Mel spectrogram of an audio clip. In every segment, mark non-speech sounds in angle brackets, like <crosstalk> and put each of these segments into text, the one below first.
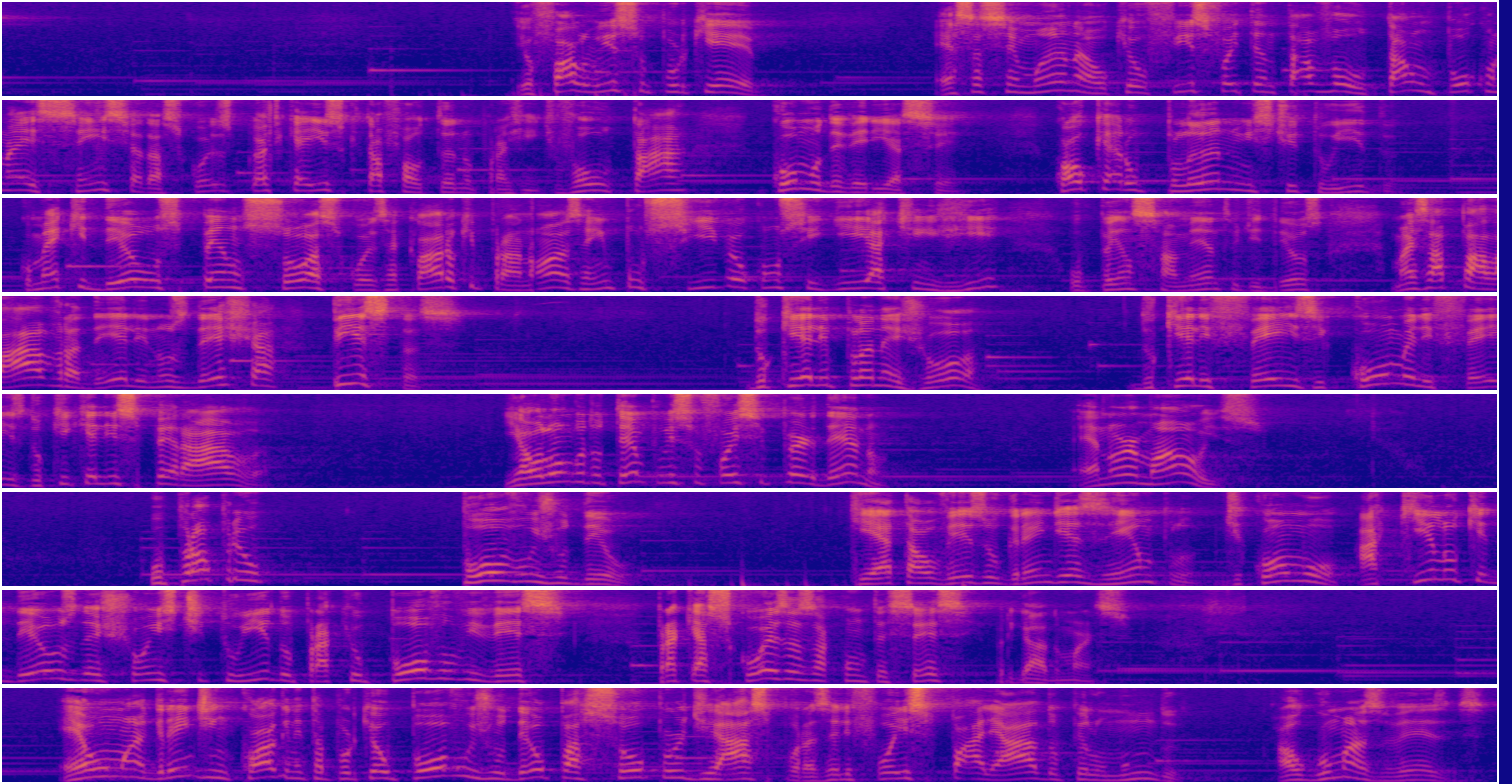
Eu falo isso porque essa semana o que eu fiz foi tentar voltar um pouco na essência das coisas, porque eu acho que é isso que está faltando para a gente. Voltar como deveria ser. Qual que era o plano instituído? Como é que Deus pensou as coisas? É claro que para nós é impossível conseguir atingir o pensamento de Deus, mas a palavra dele nos deixa pistas do que ele planejou, do que ele fez e como ele fez, do que, que ele esperava. E ao longo do tempo isso foi se perdendo. É normal isso. O próprio povo judeu, que é talvez o grande exemplo de como aquilo que Deus deixou instituído para que o povo vivesse, para que as coisas acontecessem. Obrigado, Márcio. É uma grande incógnita porque o povo judeu passou por diásporas, ele foi espalhado pelo mundo algumas vezes.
